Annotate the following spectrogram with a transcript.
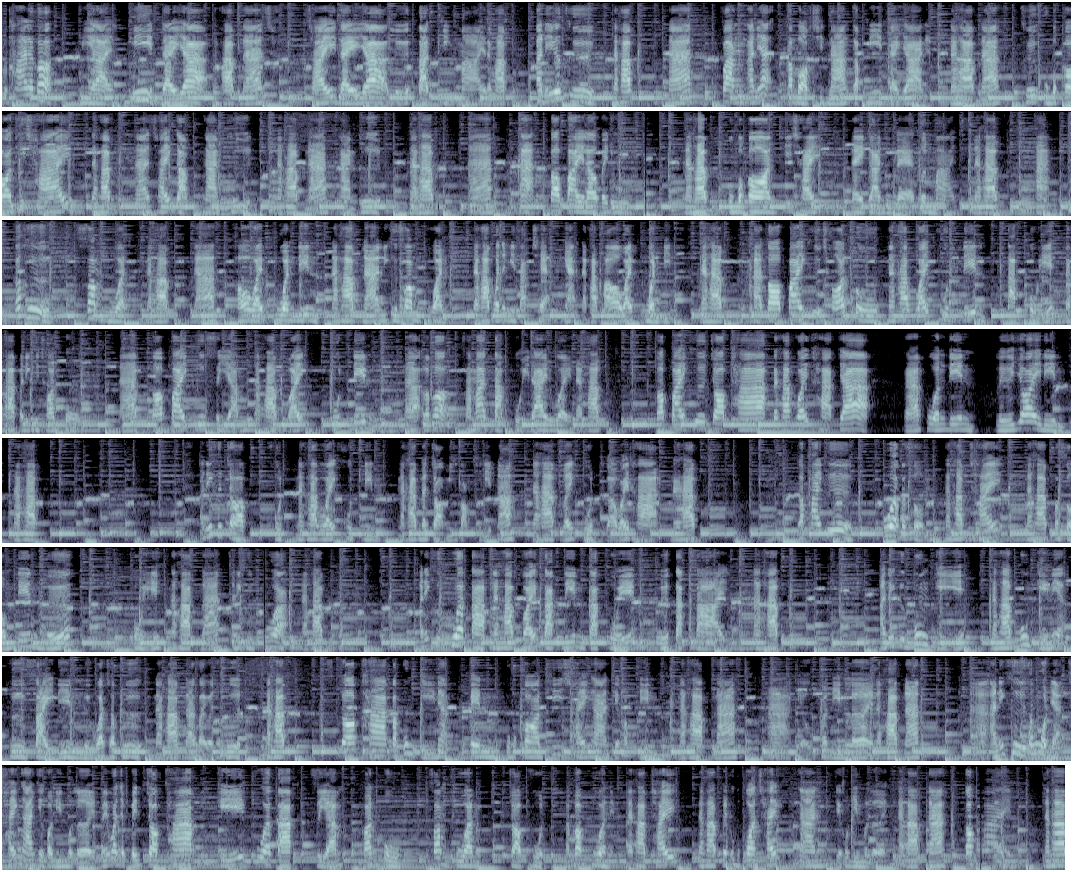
สุดท้ายแล้วก็มีอะไรมีดไดย่านะครับนะใช้ไดย่าหรือตัดกิ่งไม้นะครับ อันนี้ก็คือนะครับนะ ฟังอันเนี้ยกระบอกฉีดน้ำกับมีดไดย่าเนี่ยนะครับนะคืออุปกรณ์ที่ใช้นะครับนะใช้กับงานพืชนะครับนะงานพืชนะครับนะอะต่อไปเราไปดูนะครับ อุปกรณ์ที่ใช้ในการดูแลต้นไม้นะครับอะก็คือซ่อมพรวนนะครับนะเขาเอาไว้พรวนดินนะครับนะนี่คือซ่อมพรวนนะครับก็จะมีสับแฉกอย่างเงี้ยนะครับเขาเอาไว้พรวนดิน นะครับอ่าต่อไปคือช้อนปลูกนะครับ ไว้ขุดดินตักปุ๋ยนะครับ อันนี้คือช้อนปลูกนะครับ ต่อไปคือเสียมนะครับ ไว้ขุดดินนะฮะแล้วก็สามารถตักปุ๋ยได้ด้วยนะครับ ต่อไปคือจอบถากนะครับ ไว้ถากหญ้านะพรวนดินหรือย่อยดินนะครับ อันนี้คือจอบขุดนะครับ ไว้ขุดดินนะครับ และจอบมีสองชนิดเนาะนะครับ ไว้ขุดกับไว้ถากนะครับ ต่อไปคือขั้วผสมนะครับใช้นะครับผสมดินหรือปุ๋ยนะครับนะอันนี้คือขั้วนะครับ อันนี้คือขั้วตักนะครับ ไว้ตักดินตักปุ๋ยหรือตักทรายนะครับ อันนี้คือบุ้งกีนะครับบุ้งกีเนี่ยคือใส่ดินหรือวัชพืชนะครับนะใส่วัชพืชนะครับจอบทากับบุ้งกีเนี่ยเป็นอุปกรณ์ที่ใช้งานเกี่ยวกับดินนะครับนะอ่าเกับดินเลยนะครับนะอันนี้คือทั้งหมดเนี่ยใช้งานเกี่ยวกับดินหมดเลย ไม่ว่าจะเป็นจอบทาบกีพั่วตักเสียมค้อนปูกซ่อมพรวนจอบขุดแล้วก็พั่วเนี่ยนะครับใช้นะครับเป็นอุปกรณ์ใช้งานเกี่ยวกับดินหมดเลยนะครับนะต่อไปนะครับ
